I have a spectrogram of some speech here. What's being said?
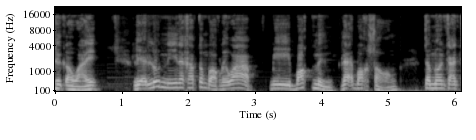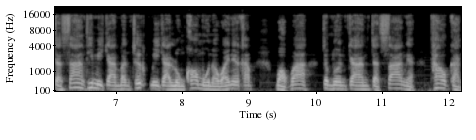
ทึกเอาไว้ เหรียญรุ่นนี้นะครับ ต้องบอกเลยว่ามีบล็อก 1 และบล็อก 2 จำนวนการจัดสร้างที่มีการบันทึกมีการลงข้อมูลเอาไว้เนี่ยครับบอกว่าจำนวนการจัดสร้างเนี่ยเท่ากัน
